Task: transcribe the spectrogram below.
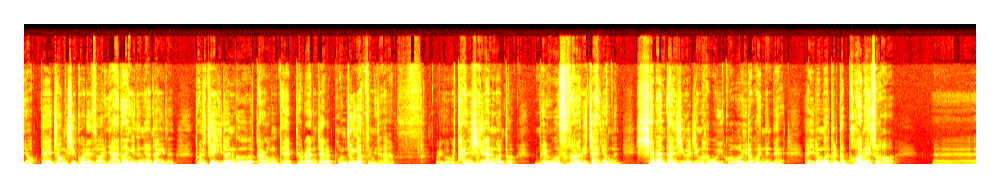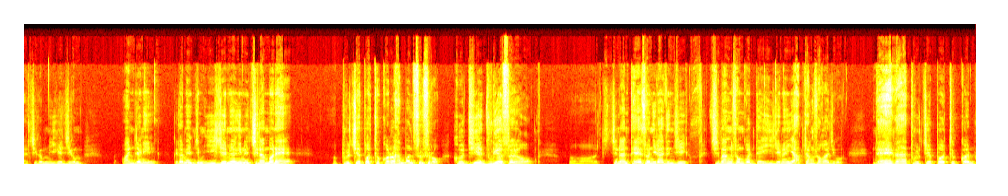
역대 정치권에서 야당이든 여당이든 도대체 이런 그 당 대표라는 자를 본 적이 없습니다. 그리고 그 단식이라는 것도 매우 수상하게 짝이 없는 희한한 단식을 지금 하고 있고 이러고 있는데 아, 이런 것들도 포함해서 에, 지금 이게 지금 완전히 그다음에 지금 이재명이는 지난번에 불체포 특권을 한번 스스로 그 뒤에 누렸어요. 어, 지난 대선이라든지 지방선거 때 이재명이 앞장서 가지고 내가 불체포 특권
